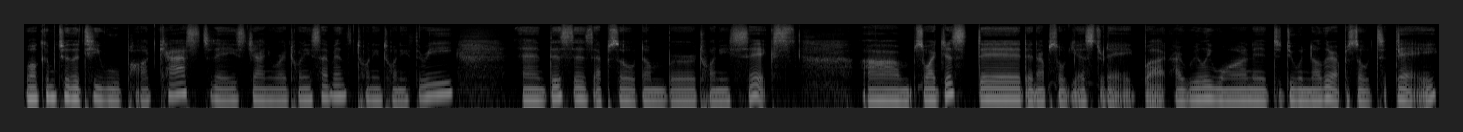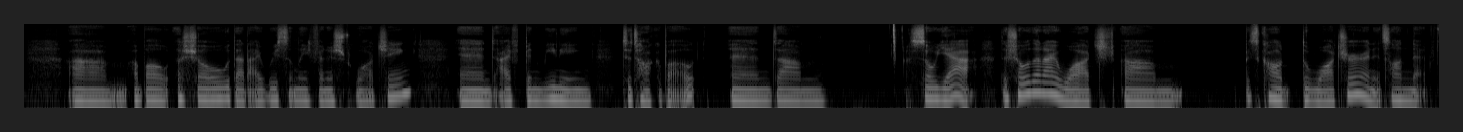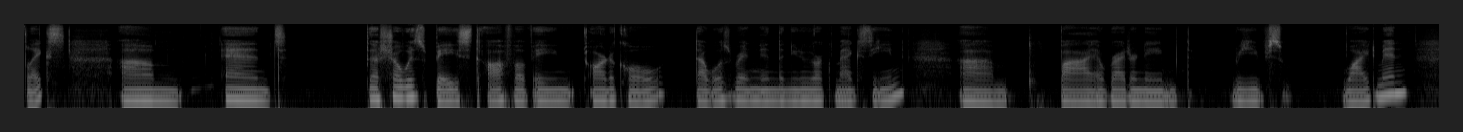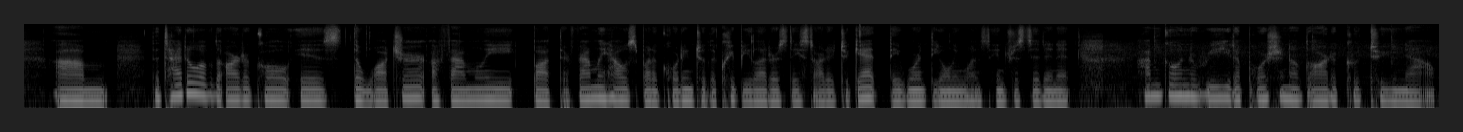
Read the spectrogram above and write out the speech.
Welcome to the T Woo podcast. Today is January 27th, 2023, and this is episode number 26. Um, so I just did an episode yesterday, but I really wanted to do another episode today um, about a show that I recently finished watching and I've been meaning to talk about. And um, so, yeah, the show that I watched um, it's called The Watcher and it's on Netflix. Um, and the show is based off of an article that was written in the New York Magazine um, by a writer named Reeves Wiedeman. Um, the title of the article is The Watcher. A family bought their family house, but according to the creepy letters they started to get, they weren't the only ones interested in it. I'm going to read a portion of the article to you now.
